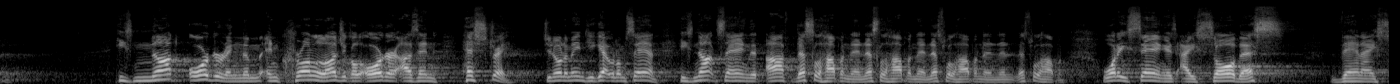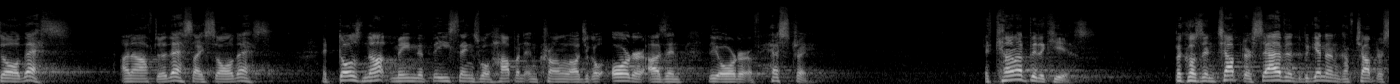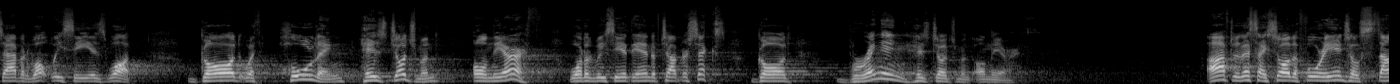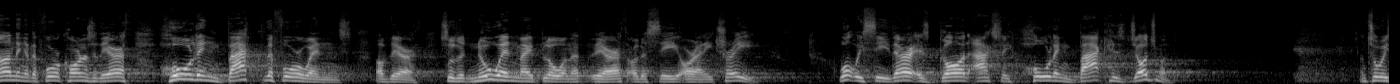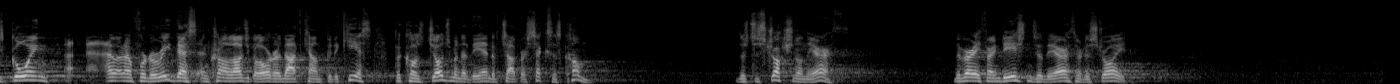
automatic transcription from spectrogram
He's not ordering them in chronological order as in history. Do you know what I mean? Do you get what I'm saying? He's not saying that after, this will happen, then this will happen, then this will happen, and then this will happen. What he's saying is, I saw this, then I saw this, and after this I saw this. It does not mean that these things will happen in chronological order, as in the order of history. It cannot be the case. Because in chapter 7, at the beginning of chapter 7, what we see is what? God withholding his judgment on the earth. What did we see at the end of chapter 6? God bringing his judgment on the earth. After this, I saw the four angels standing at the four corners of the earth, holding back the four winds of the earth, so that no wind might blow on the earth or the sea or any tree. What we see there is God actually holding back his judgment. And so he's going, uh, and if we're to read this in chronological order, that can't be the case because judgment at the end of chapter 6 has come. There's destruction on the earth, the very foundations of the earth are destroyed.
